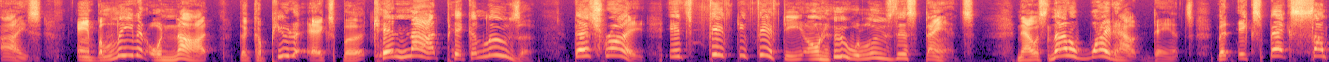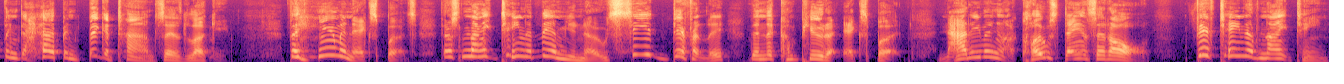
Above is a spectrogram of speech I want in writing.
ice. And believe it or not, the computer expert cannot pick a loser. That's right, it's 50 50 on who will lose this dance. Now, it's not a whiteout dance, but expect something to happen bigger time, says Lucky. The human experts, there's 19 of them, you know, see it differently than the computer expert. Not even a close dance at all. 15 of 19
